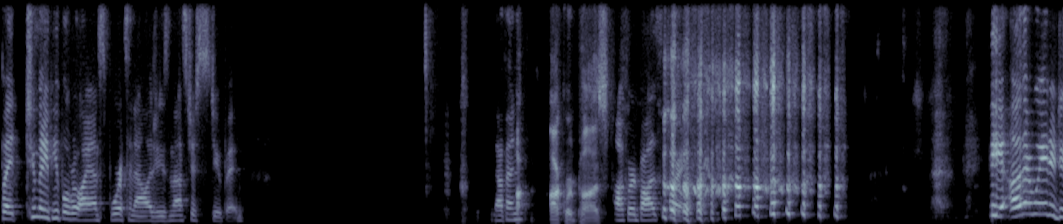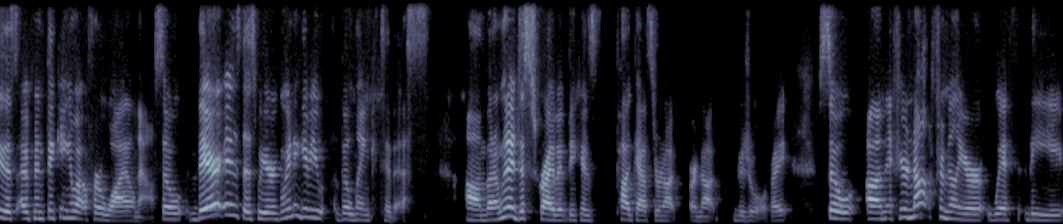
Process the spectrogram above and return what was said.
but too many people rely on sports analogies and that's just stupid nothing Aw- Awkward pause. awkward pause all right The other way to do this, I've been thinking about for a while now. So there is this, we are going to give you the link to this, um, but I'm going to describe it because podcasts are not are not visual, right? So um, if you're not familiar with the,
